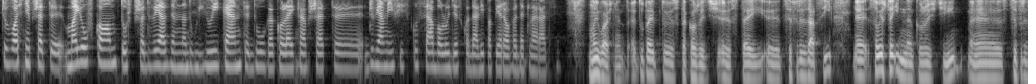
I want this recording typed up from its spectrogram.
czy właśnie przed y, majówką, tuż przed wyjazdem na długi weekend, długa kolejka przed y, drzwiami fiskusa, bo ludzie składali papierowe deklaracje. No i właśnie, e, tutaj to jest ta korzyść e, z tej e, cyfryzacji. E, Są jeszcze inne korzyści e, z cyfryzacji.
